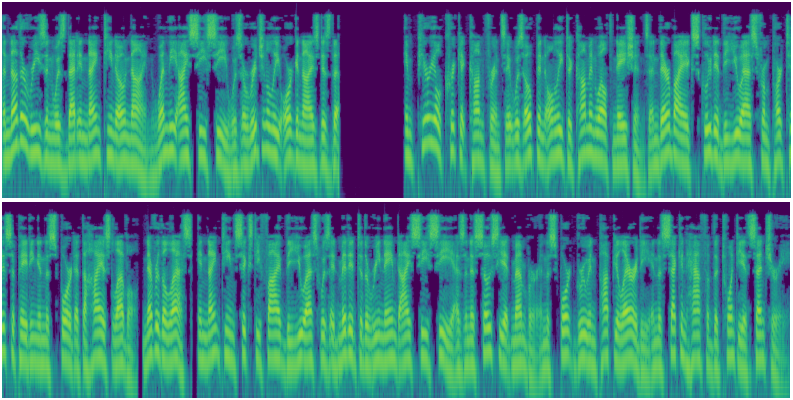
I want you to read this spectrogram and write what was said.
Another reason was that in 1909 when the ICC was originally organized as the Imperial Cricket Conference it was open only to Commonwealth nations and thereby excluded the U.S. from participating in the sport at the highest level. Nevertheless, in 1965 the U.S. was admitted to the renamed ICC as an associate member and the sport grew in popularity in the second half of the 20th century.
